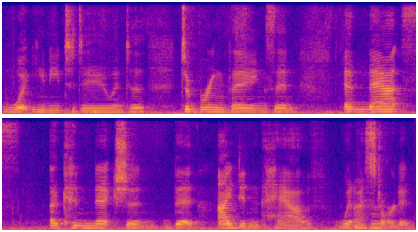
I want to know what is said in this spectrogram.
what you need to do and to to bring things and and that's a connection that I didn't have when I started.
